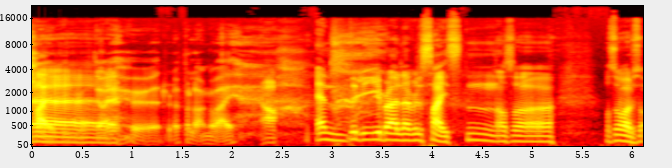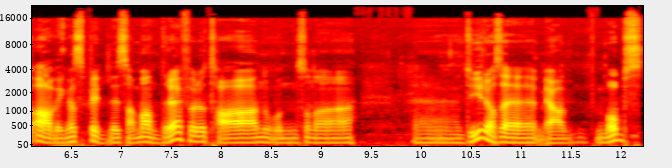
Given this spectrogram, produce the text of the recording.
herregud. Ja, Eh. jeg hører det på lang vei. Ja, endelig ble jeg level 16, og så, og så var du så avhengig av å spille sammen med andre for å ta noen sånne uh, dyr, altså ja, mobs.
